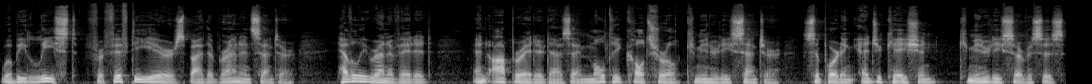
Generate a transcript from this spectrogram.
will be leased for 50 years by the Brannan Center, heavily renovated, and operated as a multicultural community center supporting education, community services,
